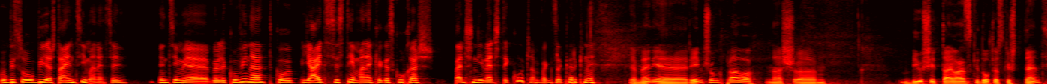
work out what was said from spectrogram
v bistvu ubiješ ta encim. a ne, saj Encim je beljakovina, tako jajc sistema, ki ga skuhaš, pač ni več tekoč, ampak zakrkne. Ja, meni je Renčung pravi, naš um, bivši tajvanski doktorski študent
